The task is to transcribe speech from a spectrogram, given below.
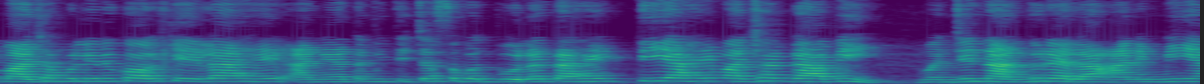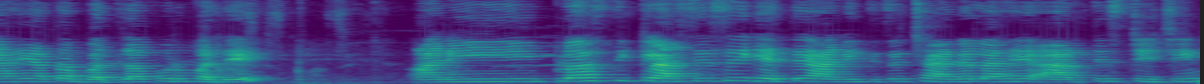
माझ्या मुलीने कॉल केला आहे आणि आता मी तिच्यासोबत बोलत आहे. ती आहे माझ्या गावी म्हणजे नांदुऱ्याला आणि मी आहे आता बदलापूरमध्ये. आणि प्लस ती क्लासेसही घेते आणि तिचं चॅनल आहे आरती स्टिचिंग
